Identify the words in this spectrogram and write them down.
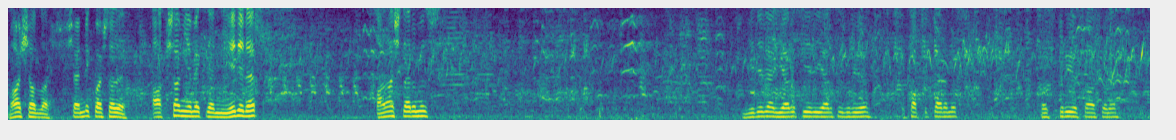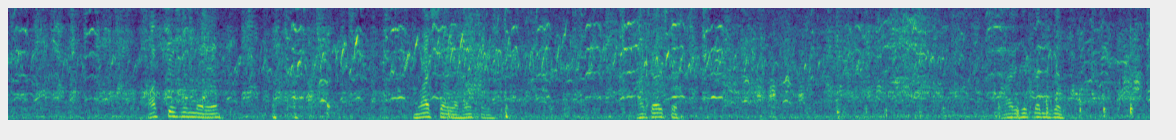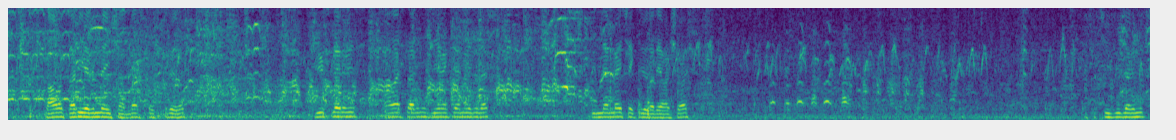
Maşallah şenlik başladı. Akşam yemeklerini yediler. Anaçlarımız yediler yarısı yedi yarısı duruyor. Ufaklıklarımız koşturuyor sağa sola. Aç ya. maşallah maşallah. Arkadaşlar. Hareketler güzel. Sağlıkları yerinde inşallah. Koşturuyorlar. Büyüklerimiz, anaçlarımız yemeklerini yediler. Dinlenmeye çekiliyorlar yavaş yavaş. Çiftçilerimiz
